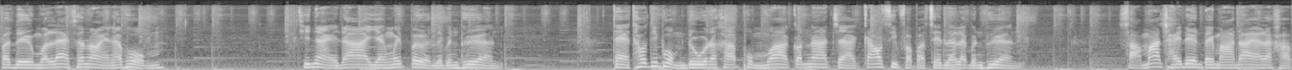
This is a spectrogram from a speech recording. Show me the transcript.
ประเดิมวันแรกซะหน่อยนะผม ที่ไหนได้ยังไม่เปิดเลยเป็นเพื่อน แต่เท่าที่ผมดูนะครับ ผมว่าก็น่าจะ 90เปอร์เซ็นต์แล้วแหละเพื่อนๆสามารถใช้เดินไปมาได้แล้วแหละครับ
